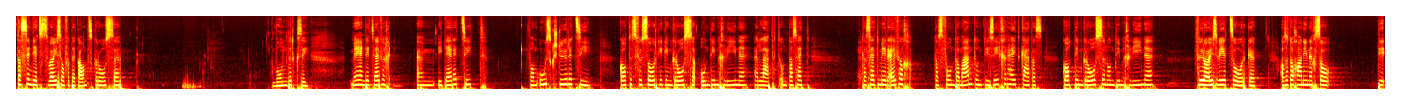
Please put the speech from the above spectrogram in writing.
das sind jetzt zwei so von den ganz grossen Wunder gewesen. Wir haben jetzt einfach ähm, in dieser Zeit vom Ausgesteuertsein Gottes Versorgung im Großen und im Kleinen erlebt. Und das hat, das hat mir einfach das Fundament und die Sicherheit gegeben, dass Gott im Großen und im Kleinen für uns wird sorgen. Also da kann ich euch so die,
